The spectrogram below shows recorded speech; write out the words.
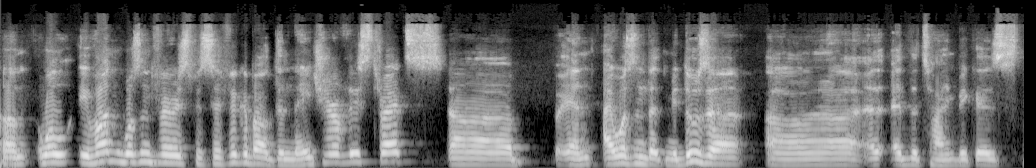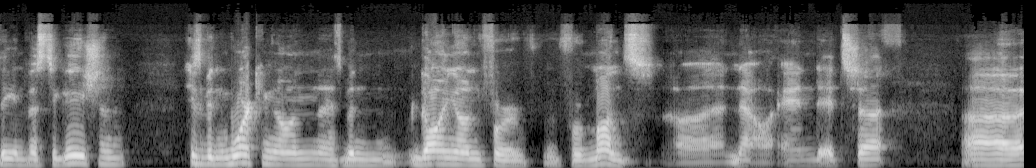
Um, well, Ivan wasn't very specific about the nature of these threats, uh, and I wasn't at Meduza uh, at, at, the time because the investigation he's been working on has been going on for for months uh, now, and it's uh, uh,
